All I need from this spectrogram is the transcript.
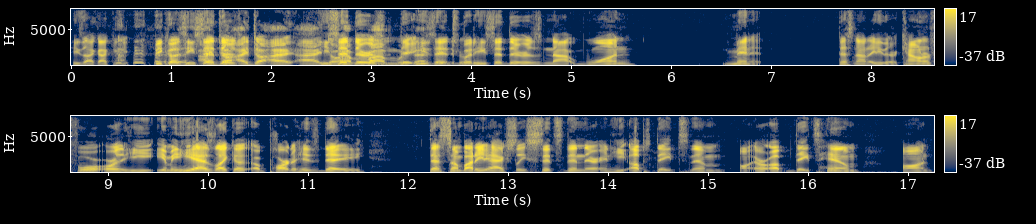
He's like, I could because he I said don't, there's I don't. I, I he don't said have a there's problem with there- he said true. but he said there is not one minute that's not either accounted for or he I mean he has like a, a part of his day that somebody actually sits in there and he updates them on, or updates him on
